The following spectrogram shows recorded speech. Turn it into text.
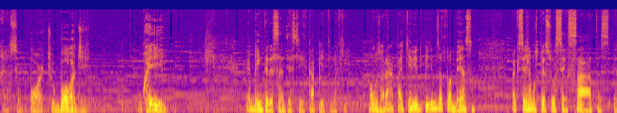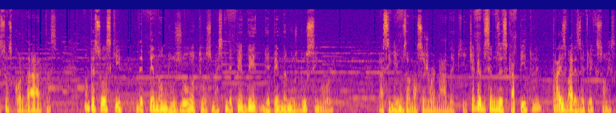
né? seu porte, o bode, o rei, é bem interessante esse capítulo aqui. Vamos orar? Pai querido, pedimos a tua bênção para que sejamos pessoas sensatas, pessoas cordatas, não pessoas que dependam dos outros, mas que dependem, dependamos do Senhor para seguirmos a nossa jornada aqui. Te agradecemos esse capítulo e traz várias reflexões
